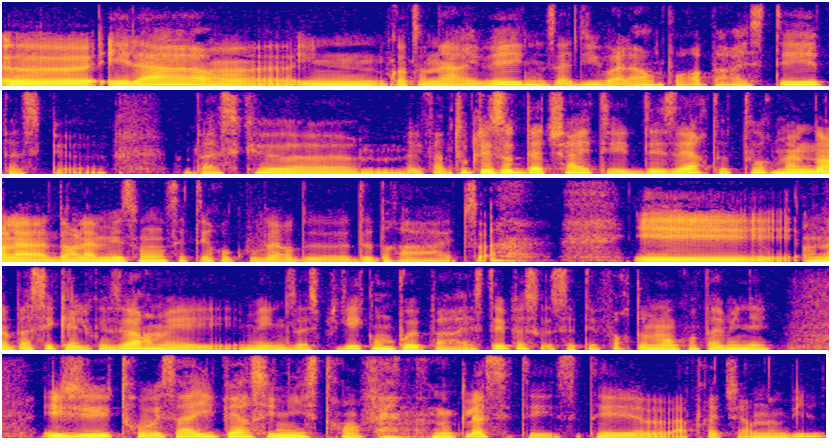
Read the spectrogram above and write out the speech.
Euh, et là, euh, quand on est arrivé, il nous a dit voilà, on ne pourra pas rester parce que, parce que euh, enfin, toutes les autres dachas étaient désertes autour, même dans la, dans la maison, c'était recouvert de, draps et tout ça. Et on a passé quelques heures, mais, mais il nous a expliqué qu'on ne pouvait pas rester parce que c'était fortement contaminé. Et j'ai trouvé ça hyper sinistre en fait. Donc là, c'était après Tchernobyl.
